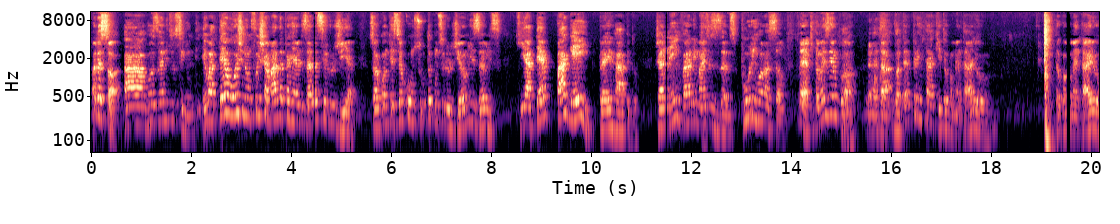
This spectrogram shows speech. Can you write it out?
Olha só, a Rosane diz o seguinte: Eu até hoje não fui chamada para realizar a cirurgia. Só aconteceu consulta com cirurgião e exames, que até paguei para ir rápido. Já nem vale mais os exames, pura enrolação. Vê, aqui tá um exemplo, ó. É. Tá, vou até printar aqui teu comentário. Teu comentário,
